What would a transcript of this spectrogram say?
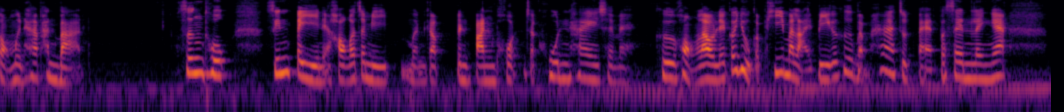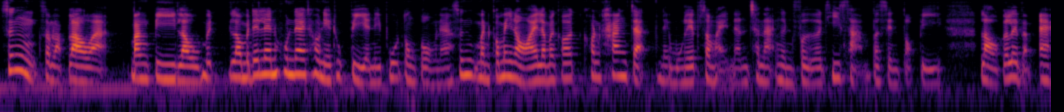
สองหมื่นห้าพันบาท ซึ่งทุกสิ้นปีเนี่ยเขาก็จะมีเหมือนกับเป็นปันผลจากหุ้นให้ใช่ไหมคือของเราเนี่ยก็อยู่กับที่มาหลายปีก็คือแบบ 5.8%อะไรเงี้ย ซึ่งสำหรับเราอะ บางปีเราเราไม่ได้เล่นหุ้นได้เท่านี้ทุกปี อันนี้พูดตรงๆนะ ซึ่งมันก็ไม่น้อยแล้วมันก็ค่อนข้างจะในวงเล็บสมัยนั้น ชนะเงินเฟอ้อที่ 3%ต่อปี เราก็เลยแบบอะ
